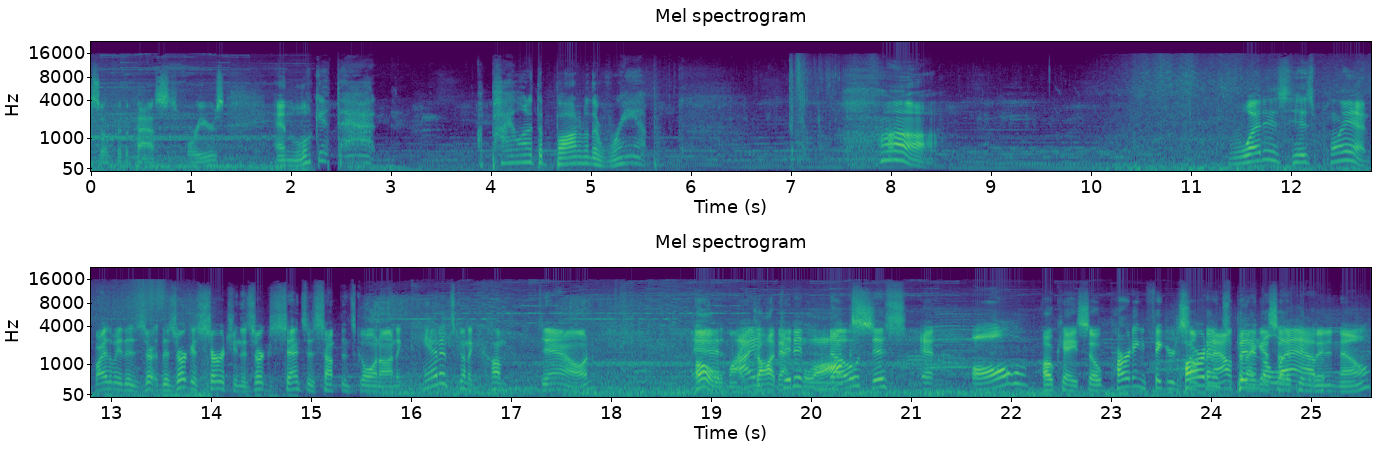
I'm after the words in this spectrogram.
So for the past four years. And look at that. A pylon at the bottom of the ramp. Huh. What is his plan? By the way, the, Zer the Zerg is searching. The Zerg senses something's going on. The cannon's going to come down. Oh my I God, that didn't blocks? know this at all. Okay, so parting figured Parting's something out that I guess other people didn't know.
